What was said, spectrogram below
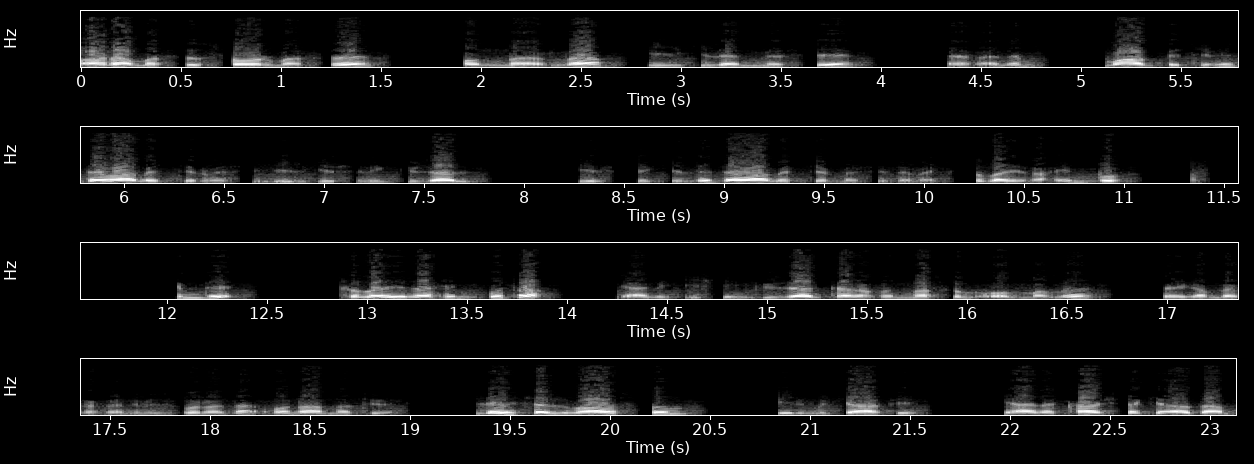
araması, sorması, onlarla ilgilenmesi, efendim muhabbetini devam ettirmesi, ilgisini güzel bir şekilde devam ettirmesi demek. Sıla-i Rahim bu. Şimdi Sıla-i Rahim bu da yani işin güzel tarafı nasıl olmalı? Peygamber Efendimiz burada onu anlatıyor. Leysel vasıl bir mükafi. Yani karşıdaki adam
